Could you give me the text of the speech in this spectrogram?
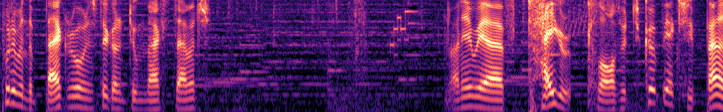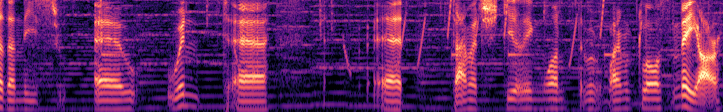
put him in the back row and he's still gonna do max damage. And here we have Tiger Claws, which could be actually better than these uh, wind uh, uh, damage dealing ones, the Wyvern Claws, and they are.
